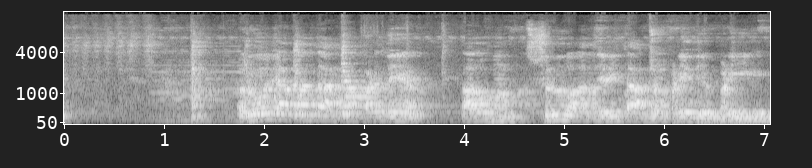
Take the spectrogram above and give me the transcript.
ਰੋਜ਼ ਆਪਾਂ ਧਾਰਨਾ ਪੜ੍ਹਦੇ ਆ ਆਓ ਹੁਣ ਸ਼ੁਰੂਆਤ ਜਿਹੜੀ ਧਾਰਨਾ ਪੜ੍ਹੀ ਦੀ ਉਹ ਪੜ੍ਹੀਏ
